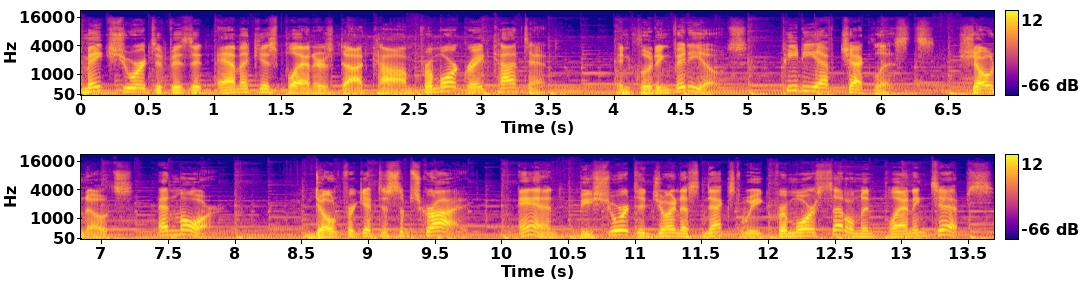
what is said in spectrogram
make sure to visit amicusplanners.com for more great content, including videos, PDF checklists, show notes, and more. Don't forget to subscribe and be sure to join us next week for more settlement planning tips.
